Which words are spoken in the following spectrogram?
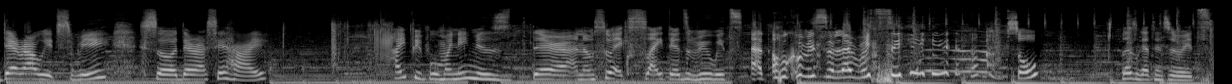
Dara with me. So, Dara, say hi. Hi people, my name is Dara and I'm so excited to be with an upcoming celebrity. so, let's get into it.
